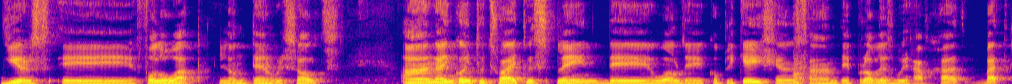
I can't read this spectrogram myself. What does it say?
years uh, follow up, long term results. And I'm going to try to explain the well, the complications and the problems we have had, but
